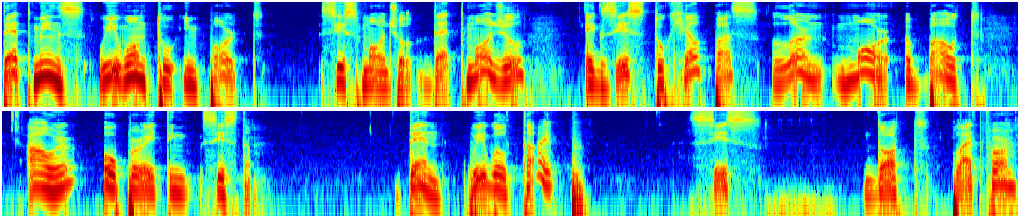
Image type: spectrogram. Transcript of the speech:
That means we want to import sys module. That module exists to help us learn more about our operating system. Then we will type sys dot platform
